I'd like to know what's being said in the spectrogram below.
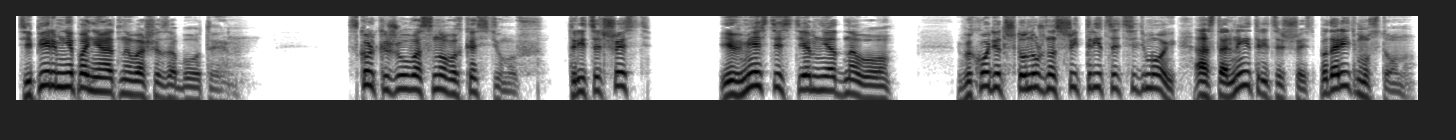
Теперь мне понятны ваши заботы. Сколько же у вас новых костюмов? 36? И вместе с тем ни одного. Выходит, что нужно сшить 37-й, а остальные 36 подарить Мустону.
